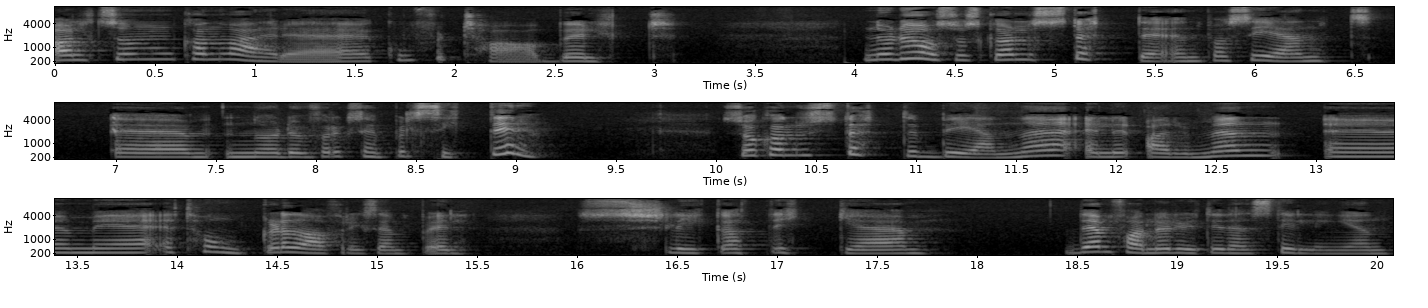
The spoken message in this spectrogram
Alt som kan være komfortabelt. Når du også skal støtte en pasient eh, når den f.eks. sitter, så kan du støtte benet eller armen eh, med et håndkle, da, f.eks. Slik at ikke den faller ut i den stillingen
